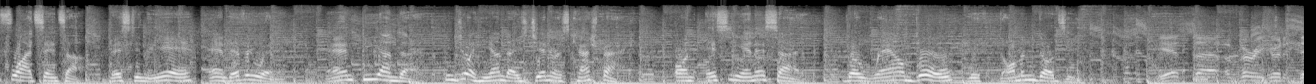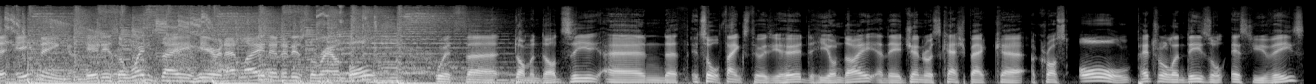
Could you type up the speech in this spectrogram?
Flight Centre. Best in the air and everywhere. And Hyundai. Enjoy Hyundai's generous cashback on SENSA. The round ball with Dom and Dodsey. Yes, uh, a very good evening. It is a Wednesday here in Adelaide, and it is the round ball with uh, Dom and Dodsey, and uh, it's all thanks to, as you heard, Hyundai and their generous cashback uh, across all petrol and diesel SUVs.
